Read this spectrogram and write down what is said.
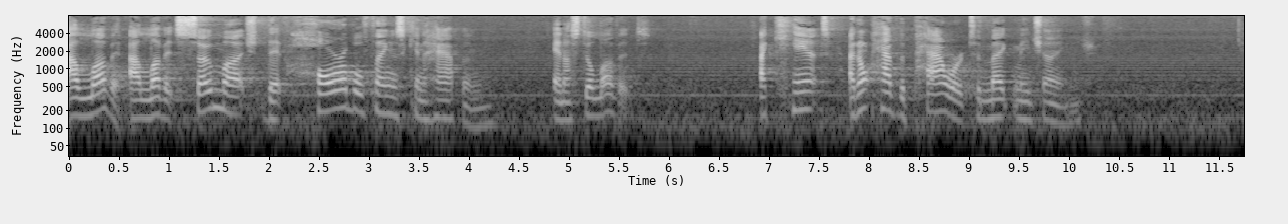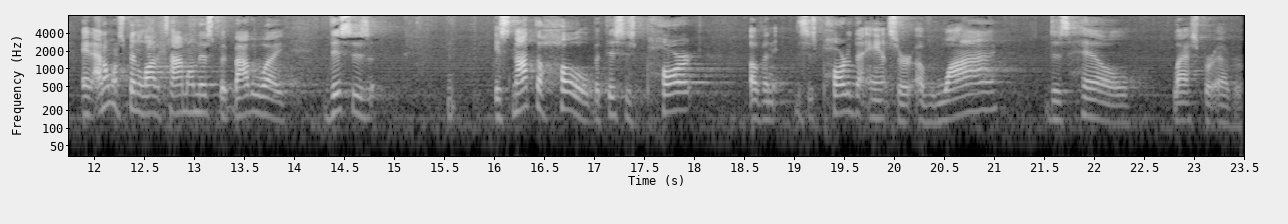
I love it. I love it so much that horrible things can happen and I still love it. I can't, I don't have the power to make me change. And I don't want to spend a lot of time on this, but by the way, this is, it's not the whole, but this is part of an, this is part of the answer of why does hell last forever?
